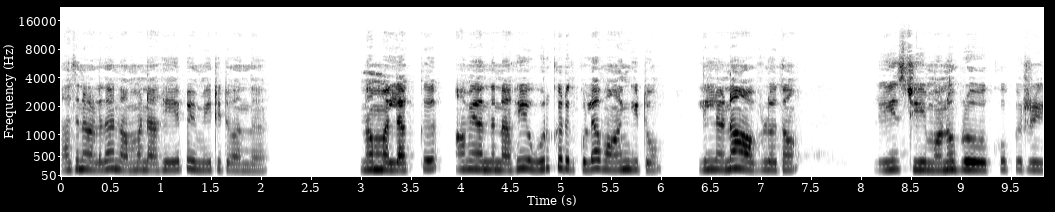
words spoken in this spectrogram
அதனாலதான் நம்ம நகையே போய் மீட்டுட்டு வந்தேன். நம்ம லக்கு அவன் அந்த நகையை உருக்கிறதுக்குள்ள வாங்கிட்டோம். இல்லைன்னா அவ்வளோதான் ப்ளீஸ் ஜி மனு ப்ரோவை கூப்பிடுறி.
